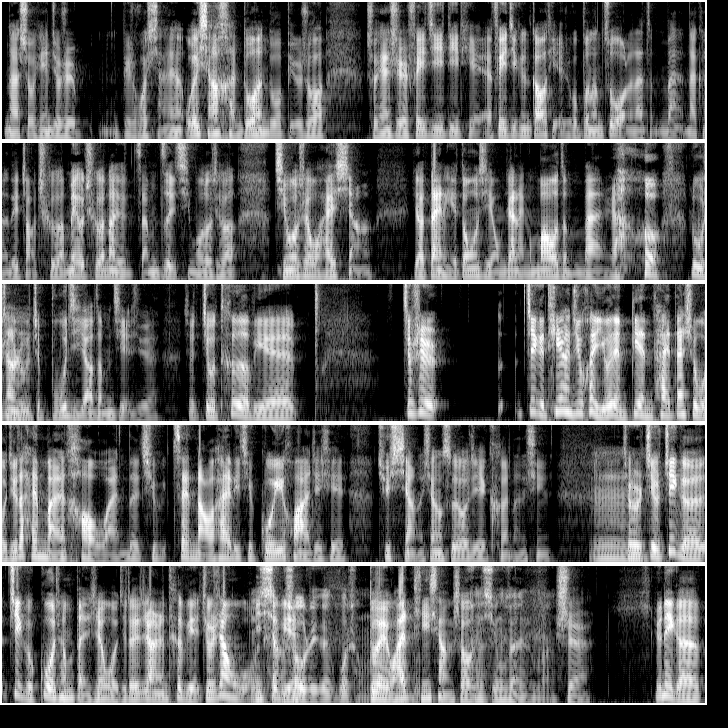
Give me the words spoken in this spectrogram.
那首先就是，比如我想象，我也想很多很多，比如说，首先是飞机、地铁，飞机跟高铁如果不能坐了，那怎么办？那可能得找车，没有车那就咱们自己骑摩托车。骑摩托车我还想要带哪些东西，我们家两个猫怎么办？然后路上如果就补给要怎么解决？就就特别，就是呃这个听上去会有点变态，但是我觉得还蛮好玩的，去在脑海里去规划这些，去想象所有这些可能性。嗯，就是就这个这个过程本身，我觉得让人特别，就是让我你享受这个过程吗，对我还挺享受的很。兴奋是吗？是，因为那个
